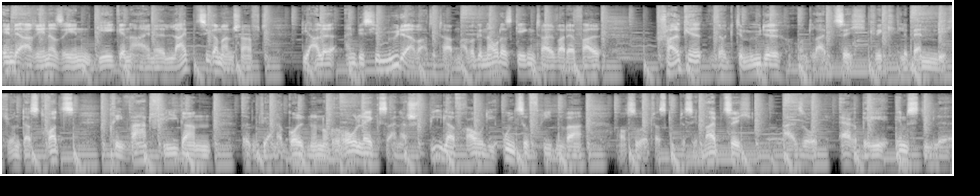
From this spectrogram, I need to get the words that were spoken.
in der Arena sehen gegen eine Leipziger Mannschaft, die alle ein bisschen müde erwartet haben. Aber genau das Gegenteil war der Fall. Schalke wirkte müde und Leipzig quick lebendig und das trotz Privatfliegern, irgendwie einer goldenen Rolex, einer Spielerfrau, die unzufrieden war. Auch so etwas gibt es in Leipzig. Also RB im Stile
